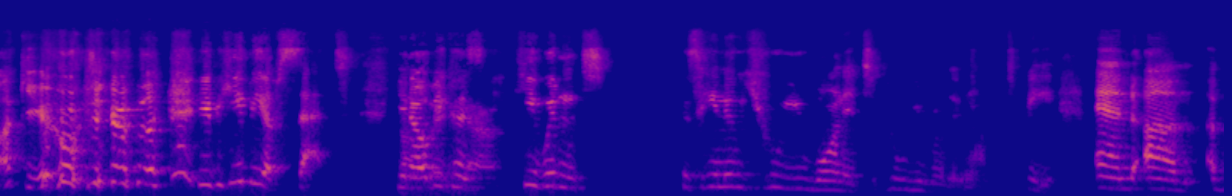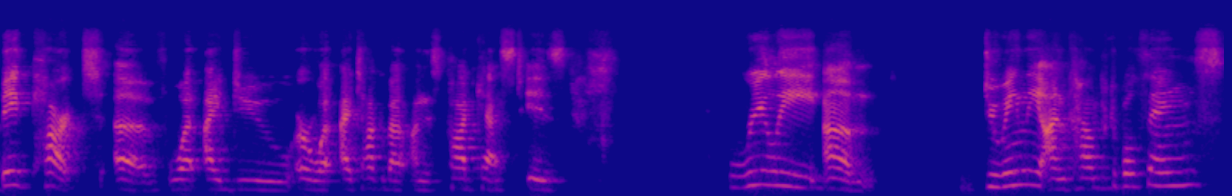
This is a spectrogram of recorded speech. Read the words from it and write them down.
fuck you, dude. Like, he'd, he'd be upset, you know, Probably, because yeah. he wouldn't, because he knew who you wanted to, who you really wanted be. And um, a big part of what I do or what I talk about on this podcast is really um, doing the uncomfortable things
